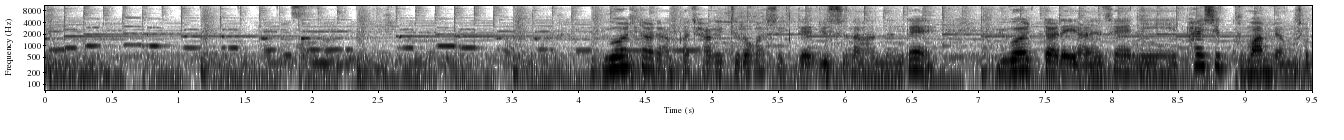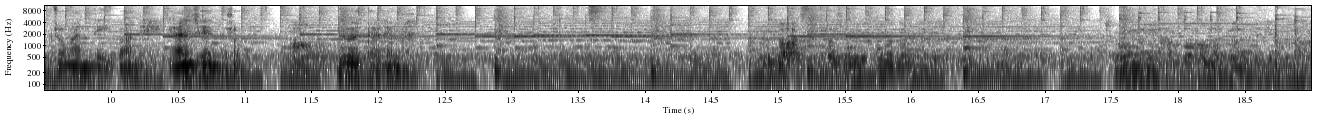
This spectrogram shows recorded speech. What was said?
음. 800만 명 중에 28명이 6월달에 아까 자기 들어갔을 때 뉴스 나왔는데 6월달에 얀센이 89만 명 접종한대 이번에 얀센으로 어. 6월달에만 그래도 아스트라제네카보다는 좋은 게 한 번만 맞아도 되니까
